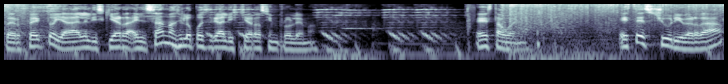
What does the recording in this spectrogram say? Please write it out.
perfecto, ya dale a la izquierda. El Sandman sí lo puedes tirar a la izquierda sin problema. Está bueno. Este es Shuri, ¿verdad?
